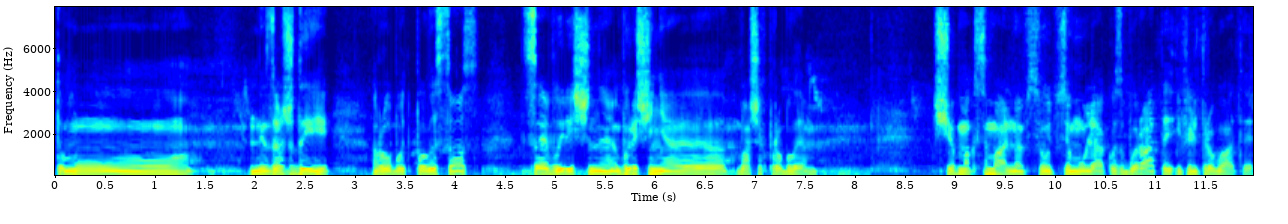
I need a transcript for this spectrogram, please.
Тому не завжди робот-пилосос це вирішення, вирішення е, ваших проблем. Щоб максимально всю цю муляку збирати і фільтрувати,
